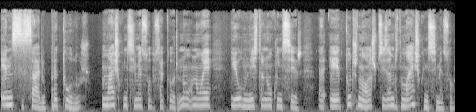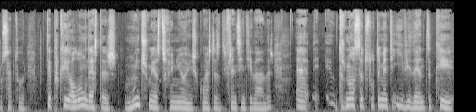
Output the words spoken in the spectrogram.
é necessário para todos mais conhecimento sobre o setor. Não, não é eu, ministra, não conhecer. Eh, é todos nós precisamos de mais conhecimento sobre o setor. Até porque ao longo destas muitos meses de reuniões com estas diferentes entidades, uh, tornou-se absolutamente evidente que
